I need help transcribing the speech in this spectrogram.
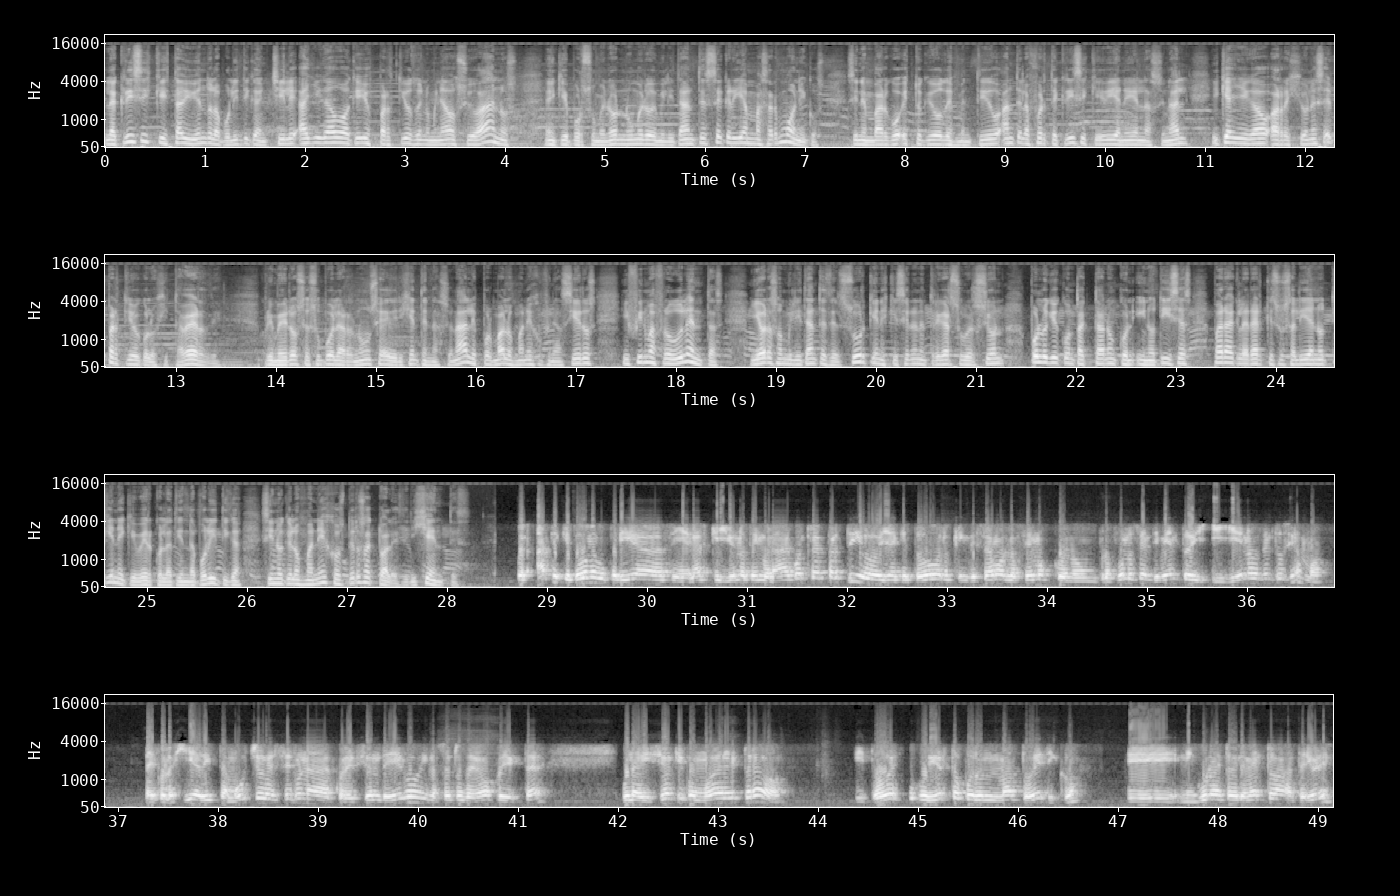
La crisis que está viviendo la política en Chile ha llegado a aquellos partidos denominados ciudadanos, en que por su menor número de militantes se creían más armónicos. Sin embargo, esto quedó desmentido ante la fuerte crisis que vivía a nivel nacional y que ha llegado a regiones el Partido Ecologista Verde. Primero se supo la renuncia de dirigentes nacionales por malos manejos financieros y firmas fraudulentas, y ahora son militantes del sur quienes quisieron entregar su versión, por lo que contactaron con Inoticias para aclarar que su salida no tiene que ver con la tienda política, sino que los manejos de los actuales dirigentes. Antes que todo me gustaría señalar que yo no tengo nada contra el partido, ya que todos los que ingresamos lo hacemos con un profundo sentimiento y, llenos de entusiasmo. La ecología dista mucho de ser una colección de egos y nosotros debemos proyectar una visión que conmueva al electorado. Y todo esto cubierto por un manto ético, eh, ninguno de estos elementos anteriores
